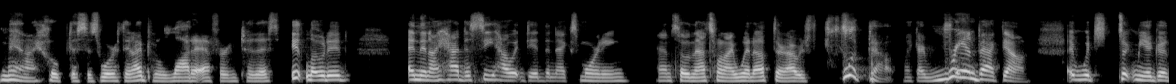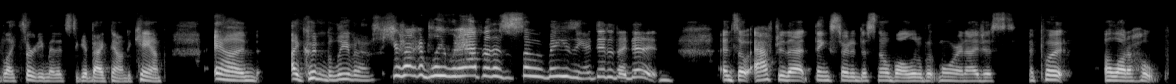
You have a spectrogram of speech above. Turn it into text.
man, I hope this is worth it. I put a lot of effort into this. It loaded. And then I had to see how it did the next morning. And so that's when I went up there I was flipped out. Like I ran back down, eh, which took me a good like 30 minutes to get back down to camp. And I couldn't believe it. I was like, you're not gonna believe what happened. This is so amazing. I did it. I did it. And so after that, things started to snowball a little bit more. And I just I put a lot of hope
